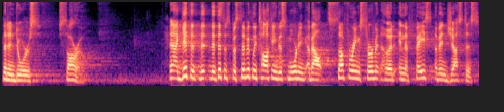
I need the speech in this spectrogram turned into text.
that endures sorrow. And I get that, that, that, this is specifically talking this morning about suffering servanthood in the face of injustice.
